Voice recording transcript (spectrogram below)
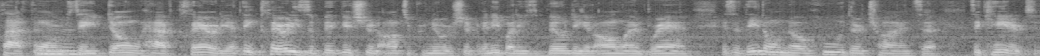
platforms they don't have clarity. I think clarity is a big issue in entrepreneurship. Anybody who's building an online brand is that they don't know who they're trying to, to cater to,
